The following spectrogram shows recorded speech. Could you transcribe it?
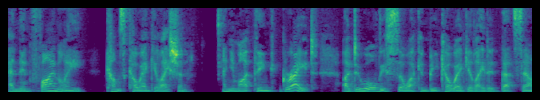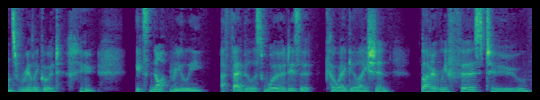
And then finally comes coagulation. And you might think, great, I do all this so I can be coagulated. That sounds really good. it's not really a fabulous word, is it? Coagulation. But it refers to,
